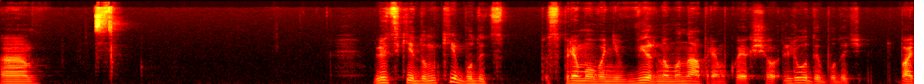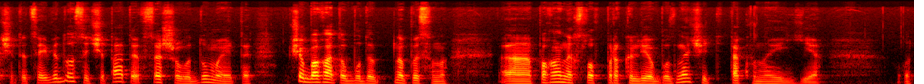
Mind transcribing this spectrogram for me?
Е, людські думки будуть спрямовані в вірному напрямку, якщо люди будуть бачити цей відос і читати все, що ви думаєте. Якщо багато буде написано е, поганих слов про Калєбу, значить так воно і є. От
